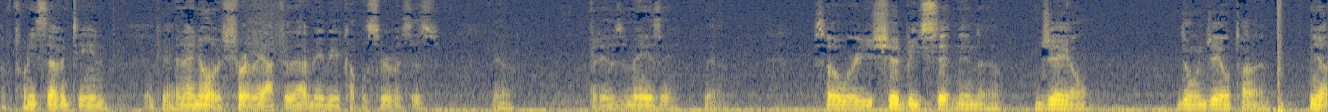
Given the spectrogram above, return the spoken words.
of 2017, Okay. and I know it was shortly after that, maybe a couple services, yeah. but it was amazing. Yeah. So where you should be sitting in a jail, doing jail time, Yeah,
